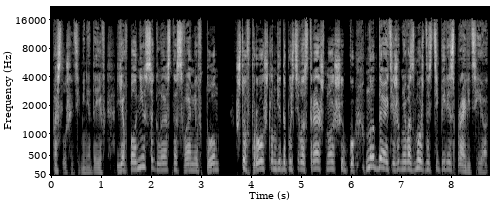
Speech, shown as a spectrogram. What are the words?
Послушайте меня, Дэйв, я вполне согласна с вами в том, что в прошлом я допустила страшную ошибку, но дайте же мне возможность теперь исправить ее.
